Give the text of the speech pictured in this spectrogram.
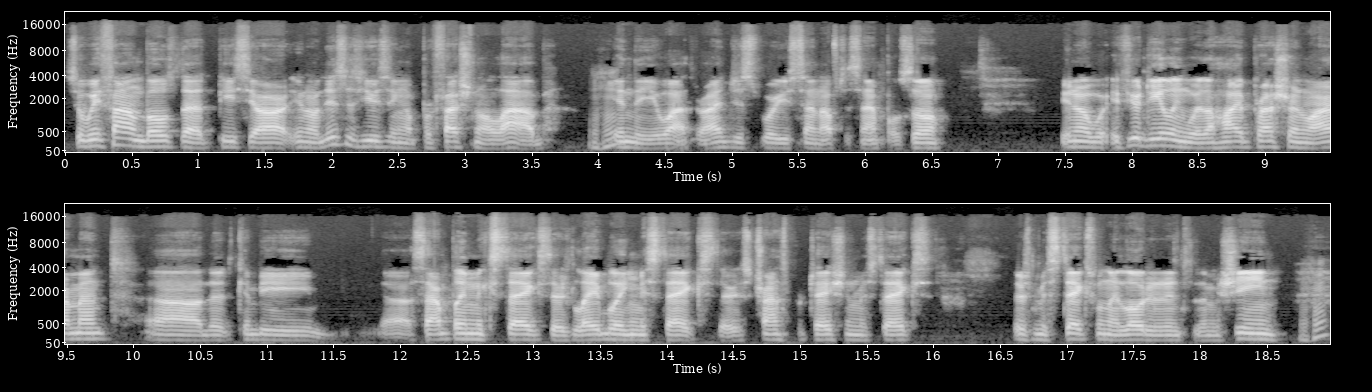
So we found both that PCR, you know, this is using a professional lab Mhm. in the U.S., right? Just where you send off the sample. So, you know, if you're dealing with a high-pressure environment, uh, that can be uh, sampling mistakes. There's labeling mistakes. There's transportation mistakes. There's mistakes when they load it into the machine. Mhm.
